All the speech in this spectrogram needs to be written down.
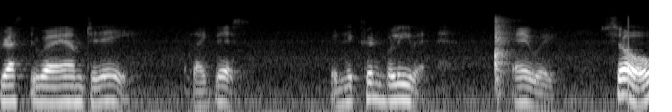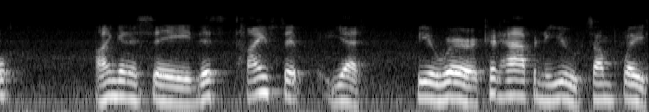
dressed the way I am today, like this, and they couldn't believe it. Anyway, so I'm gonna say this time slip. Yes, be aware it could happen to you someplace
